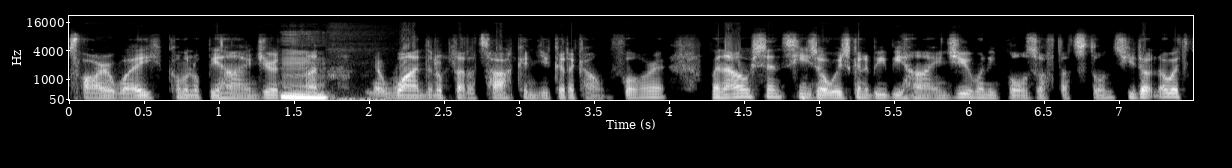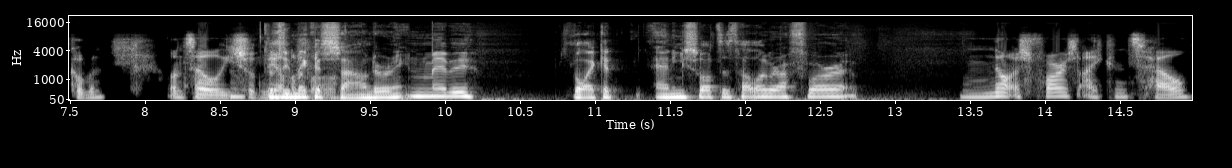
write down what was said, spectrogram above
far away coming up behind you and, Hmm. and you know, winding up that attack, and you could account for it. But now, since he's always going to be behind you when he pulls off that stunt, you don't know it's coming until he's suddenly Does he make a sound or anything? Maybe. Like a, any sort of telegraph for it? Not as far as I can tell.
